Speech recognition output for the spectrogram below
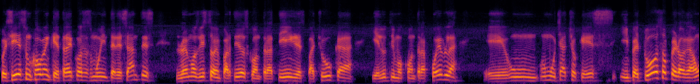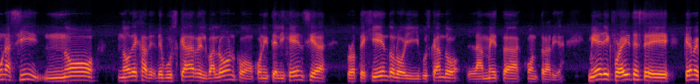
Pues sí, es un joven que trae cosas muy interesantes. Lo hemos visto en partidos contra Tigres, Pachuca y el último contra Puebla. Eh, un, muchacho que es impetuoso, pero aún así no, no deja de, buscar el balón con, inteligencia, protegiéndolo y buscando la meta contraria. Mi Eric, por ahí, este, ¿qué, me,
